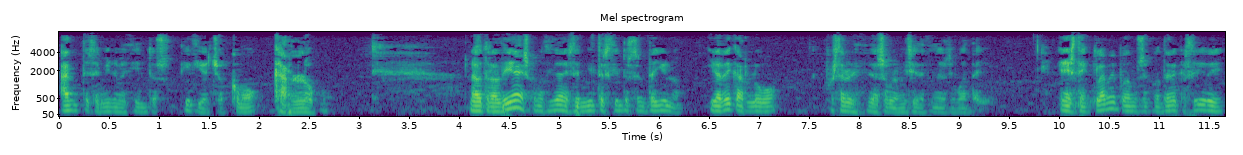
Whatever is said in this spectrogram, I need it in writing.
antes de 1918 como Karlovo. La otra aldea es conocida desde 1331 y la de Karlovo fue establecida sobre 1751. En este enclave podemos encontrar el castillo de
